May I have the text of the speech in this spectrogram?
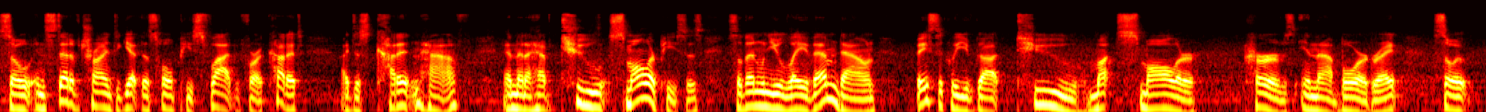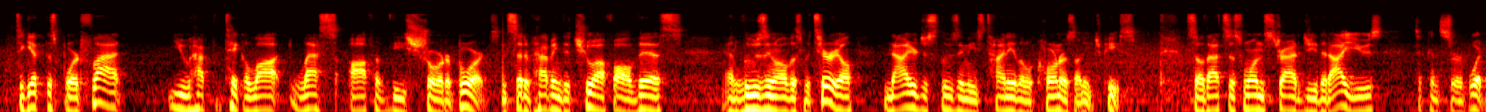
So instead of trying to get this whole piece flat before I cut it, I just cut it in half and then I have two smaller pieces. So then when you lay them down, basically you've got two much smaller curves in that board, right? So to get this board flat, you have to take a lot less off of these shorter boards. Instead of having to chew off all this and losing all this material, now you're just losing these tiny little corners on each piece. So that's just one strategy that I use to conserve wood.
